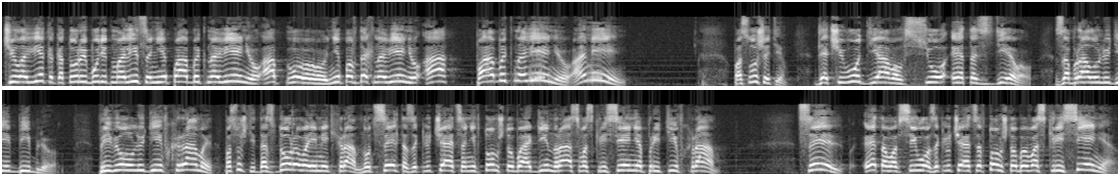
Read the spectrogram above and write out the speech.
Человека, который будет молиться не по обыкновению, а не по вдохновению, а по обыкновению. Аминь. Послушайте, для чего дьявол все это сделал? Забрал у людей Библию, привел людей в храмы. Послушайте, да здорово иметь храм, но цель-то заключается не в том, чтобы один раз в воскресенье прийти в храм. Цель этого всего заключается в том, чтобы в воскресенье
